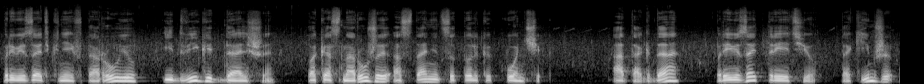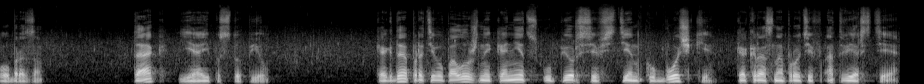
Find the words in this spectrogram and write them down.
привязать к ней вторую и двигать дальше, пока снаружи останется только кончик. А тогда привязать третью таким же образом. Так я и поступил. Когда противоположный конец уперся в стенку бочки, как раз напротив отверстия,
